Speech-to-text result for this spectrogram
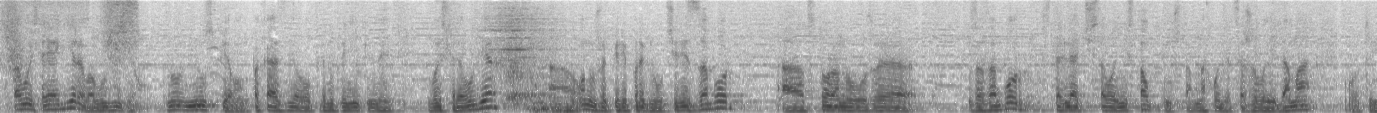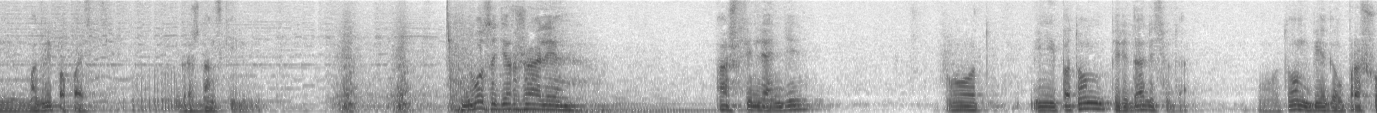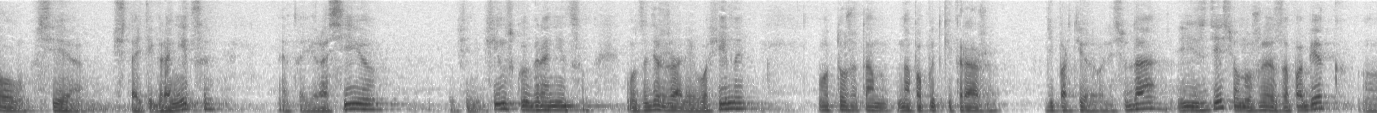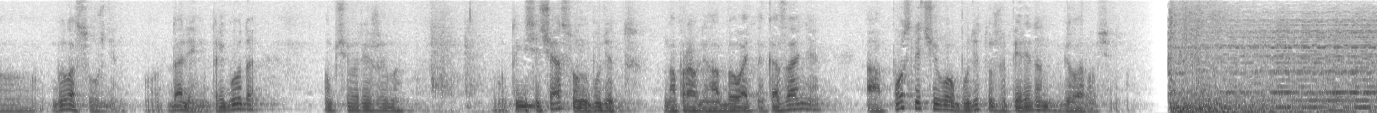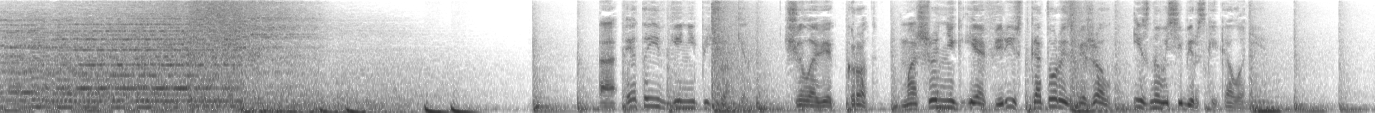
Часовой среагировал, увидел, но не успел. Он пока сделал предупредительный выстрел вверх, а, он уже перепрыгнул через забор, а в сторону уже за забор стрелять часовой не стал, потому что там находятся жилые дома, вот, и могли попасть э, гражданские люди. Его задержали аж в Финляндии, вот, и потом передали сюда. Вот, он бегал, прошел все, считайте, границы, это и Россию, и фин, финскую границу. Вот, задержали его финны, вот тоже там на попытке кражи депортировали сюда, и здесь он уже за побег э, был осужден. Вот, дали ему три года общего режима. Вот, и сейчас он будет направлен отбывать наказание, а после чего будет уже передан в Белоруссию. А это Евгений Печенкин, человек-крот, мошенник и аферист, который сбежал из новосибирской колонии.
